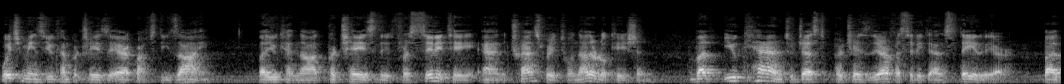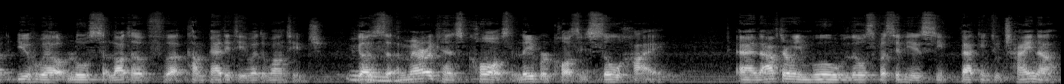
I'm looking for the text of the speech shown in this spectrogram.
which means you can purchase the aircraft design, but you cannot purchase the facility and transfer it to another location. But you can to just purchase their facility and stay there, but you will lose a lot of uh, competitive advantage because the Americans' cost, labor cost, is so high. And after we move those facilities back into China,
